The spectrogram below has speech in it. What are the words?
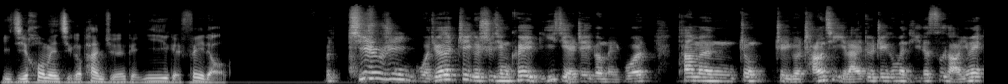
以及后面几个判决给一一给废掉了。其实是我觉得这个事情可以理解，这个美国他们正这个长期以来对这个问题的思考，因为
